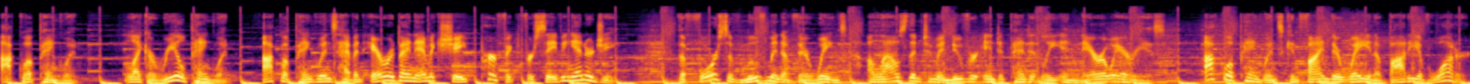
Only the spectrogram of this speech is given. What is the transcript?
Aqua Penguin. Like a real penguin, aqua penguins have an aerodynamic shape perfect for saving energy. The force of movement of their wings allows them to maneuver independently in narrow areas. Aqua penguins can find their way in a body of water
